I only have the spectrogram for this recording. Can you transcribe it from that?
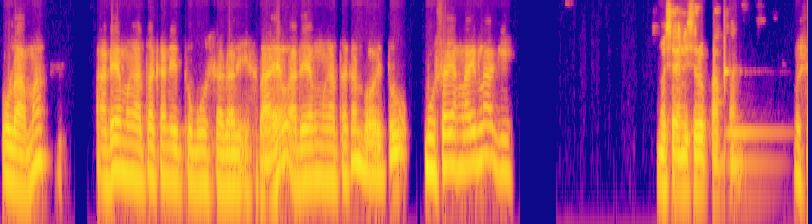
ulama ada yang mengatakan itu Musa dari Israel, ada yang mengatakan bahwa itu Musa yang lain lagi. Musa yang diserupakan. Musa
